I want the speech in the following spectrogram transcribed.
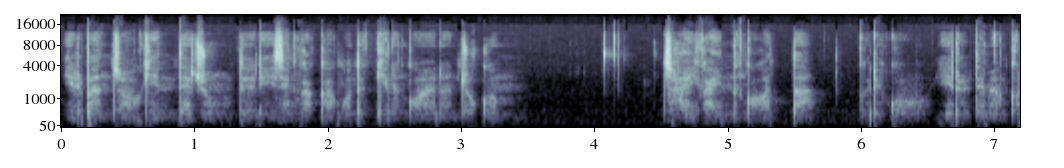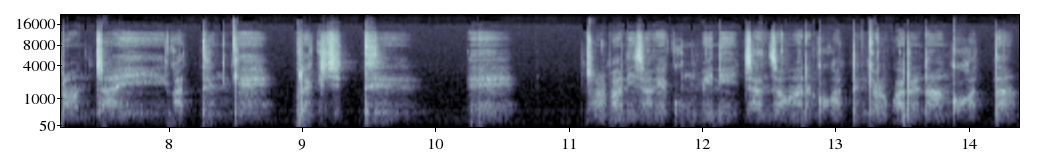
일반적인 대중들이 생각하고 느끼는 거에는 조금 차이가 있는 것 같다. 그리고 이를테면 그런 차이 같은 절반 이상의 국민이 찬성하는 것 같은 결과를 낳은 것 같다.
